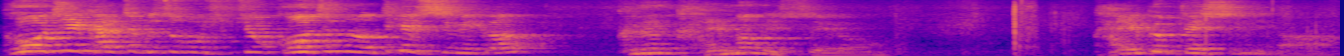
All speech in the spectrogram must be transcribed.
거지 갈증에서 보십시오. 거지는 어떻게 했습니까? 그는 갈망했어요. 갈급했습니다.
